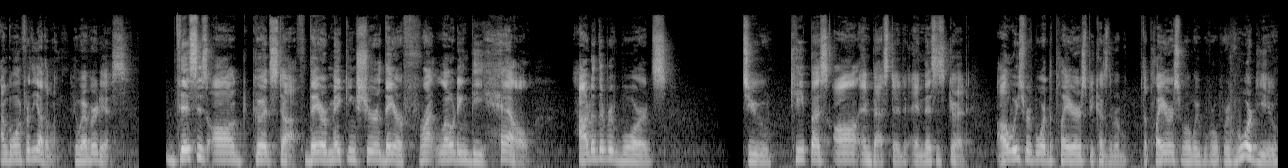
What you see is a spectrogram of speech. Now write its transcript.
I'm going for the other one, whoever it is. This is all good stuff. They are making sure they are front loading the hell out of the rewards to keep us all invested, and this is good. Always reward the players because the, re- the players will re- reward you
